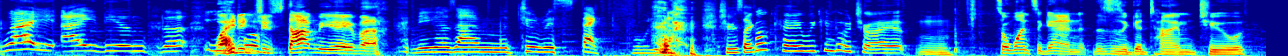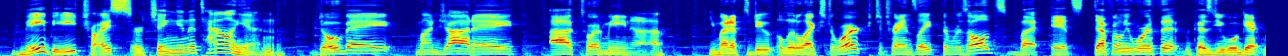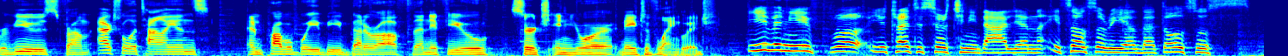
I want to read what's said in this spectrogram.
why I didn't? Uh, why didn't you stop me, Ava? Because I'm too respectful. she was like, okay, we can go try it. Mm. So once again, this is a good time to maybe try searching in Italian. Dove mangiare a Taormina. You might have to do a little extra work to translate the results, but it's definitely worth it because you will get reviews from actual Italians and probably be better off than if you search in your native language. Even if uh, you try to search in Italian, it's also real that also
